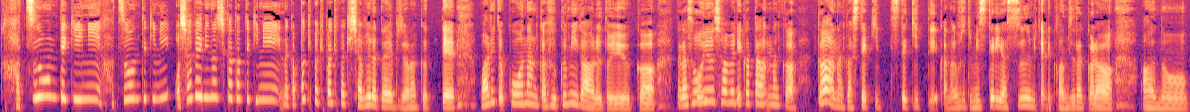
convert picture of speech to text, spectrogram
発音的に、発音的に、おしゃべりの仕方的に、なんかパキパキパキパキ喋るタイプじゃなくって、割とこうなんか含みがあるというか、なんかそういう喋り方、なんか、が、なんか素敵、素敵っていうか、なんかちょっとミステリアスみたいな感じだから、あの、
